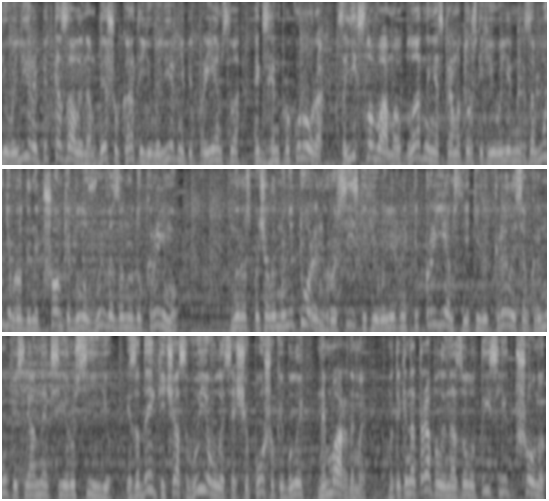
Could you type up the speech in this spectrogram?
ювеліри підказали нам, де шукати ювелірні підприємства екс-генпрокурора. За їх словами, обладнання з краматорських ювелірних заводів родини Пшонки було вивезено до Криму. Ми розпочали моніторинг російських ювелірних підприємств, які відкрилися в Криму після анексії Росією. І за деякий час виявилося, що пошуки були немарними. Ми таки натрапили на золотий слід пшонок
